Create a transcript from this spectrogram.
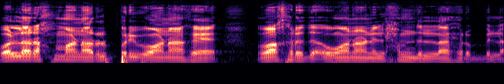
வல்ல ரஹ்மான் அருள் புரிவானாக வாஹரத் அவானான் அலமதுல்லாஹி ரபுல்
